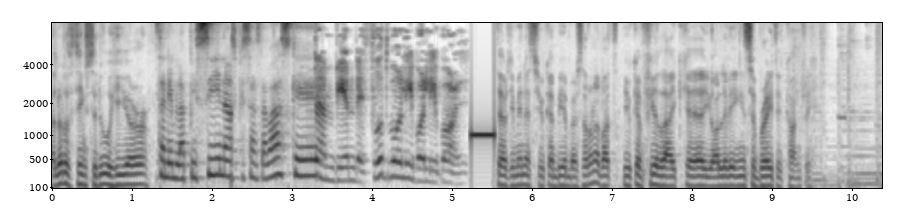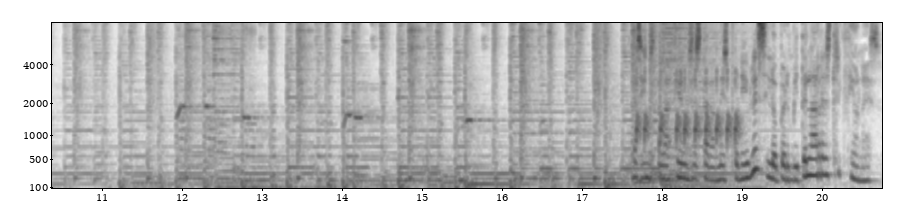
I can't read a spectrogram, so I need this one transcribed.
A lot of things to do here. tenim la piscina, les pistes de bàsquet, También de fútbol y voleibol. 30 minutes you can be in Barcelona, but you can feel like uh, you are living in a separated country. Las instalaciones estarán disponibles si lo permiten las restricciones.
